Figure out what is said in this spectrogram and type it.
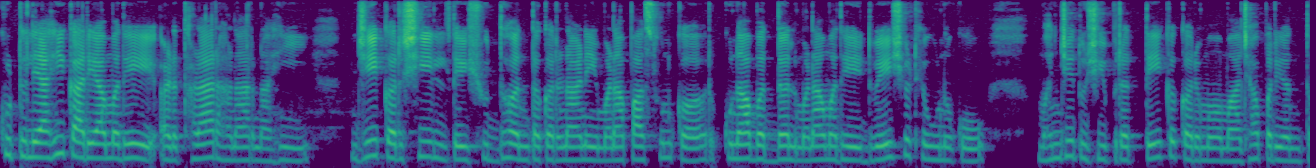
कुठल्याही कार्यामध्ये अडथळा राहणार नाही. जे करशील ते शुद्ध अंतकरणाने मनापासून कर कुणाबद्दल मनामध्ये द्वेष ठेवू नको. म्हणजे तुझी प्रत्येक कर्म माझ्यापर्यंत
